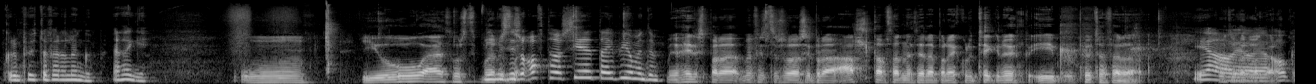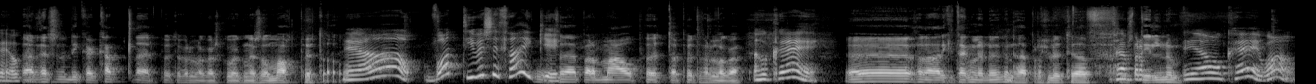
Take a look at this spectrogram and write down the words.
einhverjum puttafæra löngum, er það ekki? Mm, jú, eða þú veist Ég minnst því svo oft hafa séð þetta í bíómyndum. Mér heyrist bara, mér finnst það svo að það sé bara alltaf þannig þegar bara einhverju tekin upp í puttaferða Já, já, já, ok, ok. Það er þess að líka kallaðir puttaferðalogar sko vegna þess að þú mátt putta á Já, what? Ég vissi það ekki. Það er bara má putta puttaferðaloga Ok, uh, Þannig að það er ekki teknilega nöðgun, það er bara hluti af bara stílnum Já, ok, wow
